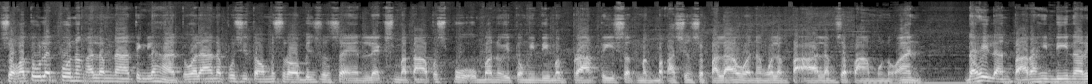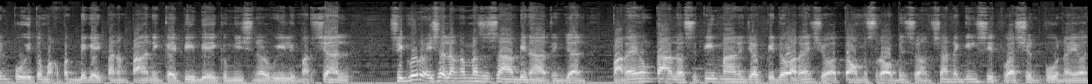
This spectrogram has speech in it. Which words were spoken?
So katulad po ng alam nating lahat, wala na po si Thomas Robinson sa NLEX matapos po umano itong hindi mag-practice at magbakasyon sa Palawan nang walang paalam sa pamunuan. Dahilan para hindi na rin po ito makapagbigay pa ng panig kay PBA Commissioner Willie Marcial. Siguro isa lang ang masasabi natin dyan. Parehong talo si Team Manager Pido Arencio at Thomas Robinson sa naging sitwasyon po na yon.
